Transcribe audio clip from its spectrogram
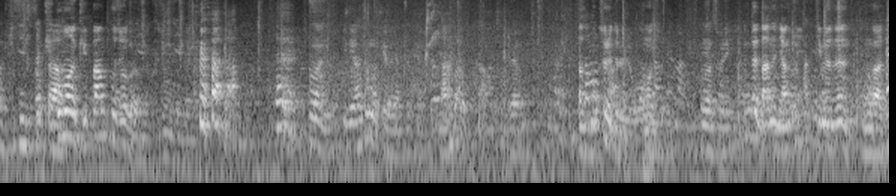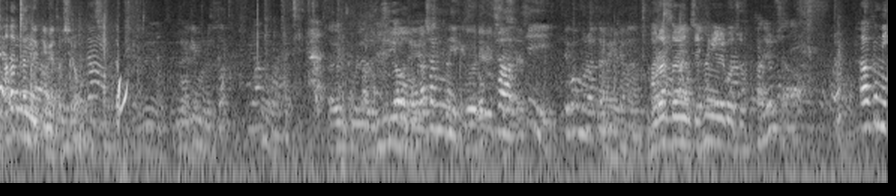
아, 기질 작다. 귓구멍은 귓빵꾸죠 그러면 그 정도면. 형은 이니어 한쪽만 껴요? 양쪽 껴요? 나 한쪽. 왜요? 나도 목소리 들으려고 엉원 소리. 응원 소리? 근데 나는 양쪽 다 끼면은 뭔가 차단된 느낌이 더 싫어. 뭐라 써있는지 형이 읽어줘. 하금이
